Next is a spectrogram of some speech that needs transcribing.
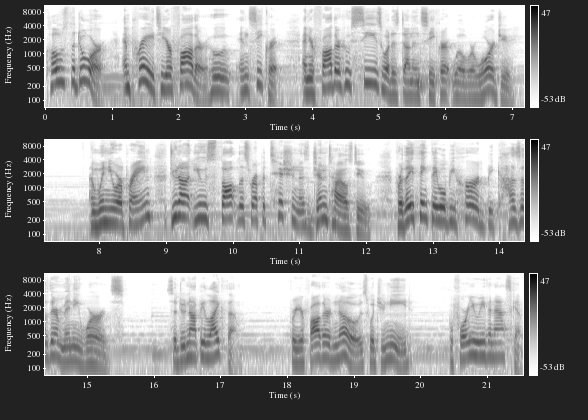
Close the door and pray to your Father who in secret, and your Father who sees what is done in secret will reward you. And when you are praying, do not use thoughtless repetition as Gentiles do, for they think they will be heard because of their many words. So do not be like them, for your Father knows what you need before you even ask Him.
